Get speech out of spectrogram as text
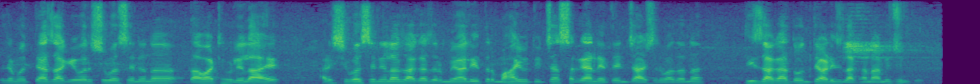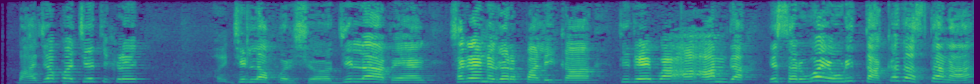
त्याच्यामुळे त्या जागेवर शिवसेनेनं दावा ठेवलेला आहे. आणि शिवसेनेला जागा जर मिळाली तर महायुतीच्या सगळ्या नेत्यांच्या आशीर्वादानं ती जागा दोन ते अडीच लाखांना आम्ही जिंकू. भाजपाचे तिकडे जिल्हा परिषद जिल्हा बँक सगळ्या नगरपालिका तिथे प- आ- आमदार हे सर्व एवढी ताकद असताना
